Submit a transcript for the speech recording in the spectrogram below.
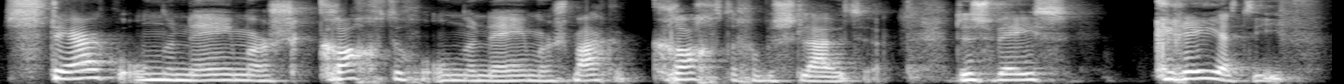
Sterke ondernemers, krachtige ondernemers maken krachtige besluiten. Dus wees creatief.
